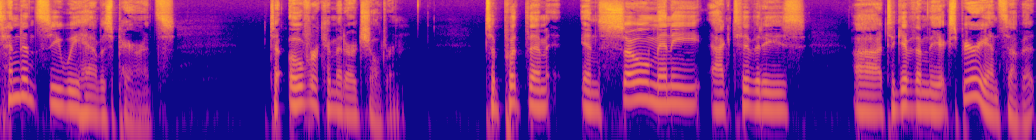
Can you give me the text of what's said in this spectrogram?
tendency we have as parents to overcommit our children, to put them in so many activities uh, to give them the experience of it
